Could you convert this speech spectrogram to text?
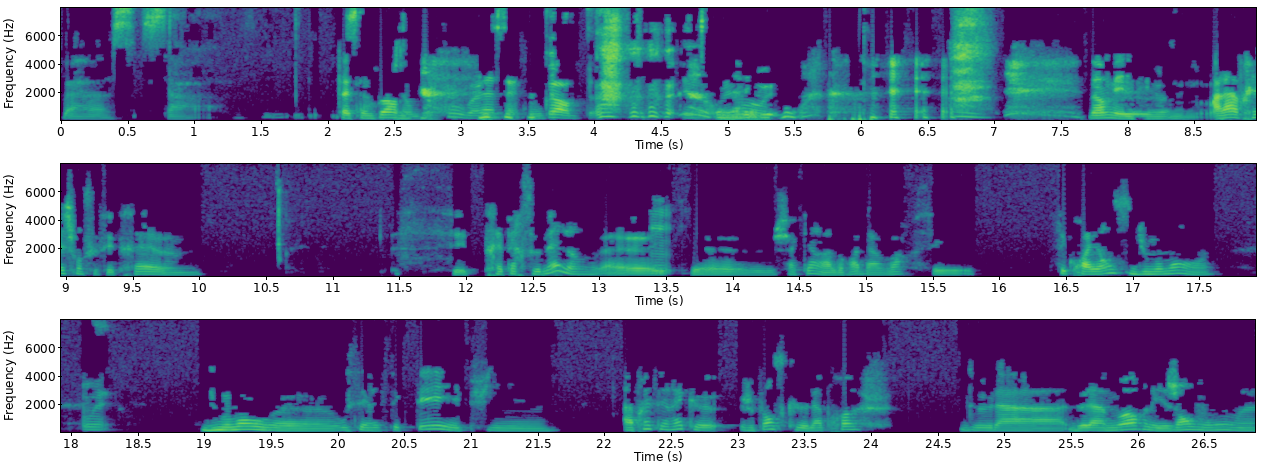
bah, ça, ça, concorde. Beaucoup, voilà, ça concorde. non, mais voilà, après, je pense que c'est très, c'est très personnel. Hein, mmh. chacun a le droit d'avoir ses, ses croyances du moment. Hein. Ouais du moment où, euh, où c'est respecté. Et puis, après, c'est vrai que je pense que l'approche de la, de la mort, les gens vont. Euh,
